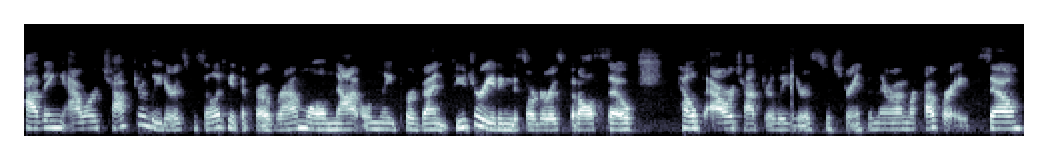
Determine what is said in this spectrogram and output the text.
having our chapter leaders facilitate the program will not only prevent future eating disorders, but also help our chapter leaders to strengthen their own recovery. So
